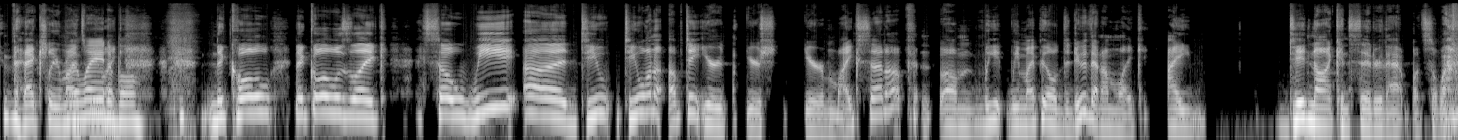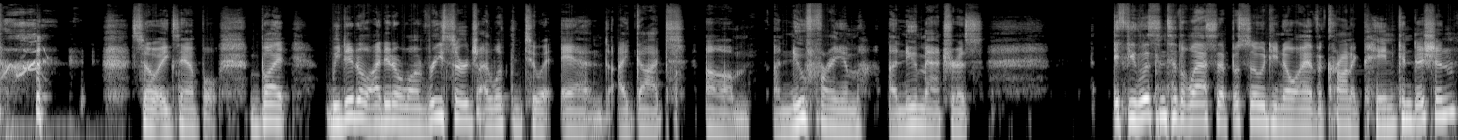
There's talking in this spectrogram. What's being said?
that actually reminds me like, Relatable. Nicole Nicole was like, "So we uh do you do you want to update your your your mic setup? Um we we might be able to do that." I'm like, "I did not consider that whatsoever." so example, but we did a, I did a lot of research, I looked into it and I got um a new frame, a new mattress. If you listen to the last episode, you know I have a chronic pain condition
